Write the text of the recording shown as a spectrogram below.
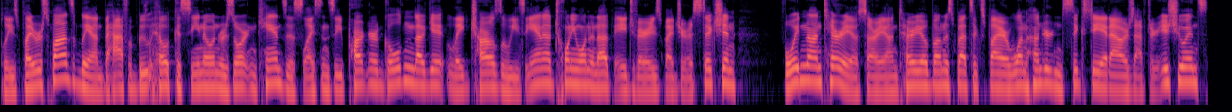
Please play responsibly on behalf of Boot Hill Casino and Resort in Kansas. Licensee partner Golden Nugget, Lake Charles, Louisiana. 21 and up. Age varies by jurisdiction. Void in Ontario. Sorry, Ontario bonus bets expire 168 hours after issuance.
